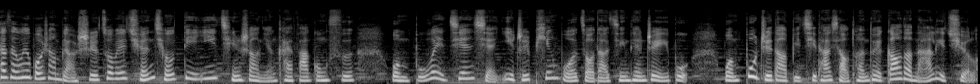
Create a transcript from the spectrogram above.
他在微博上表示：“作为全球第一青少年开发公司，我们不畏艰险，一直拼搏走到今天这一步。我们不知道比其他小团队高到哪里去了。”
